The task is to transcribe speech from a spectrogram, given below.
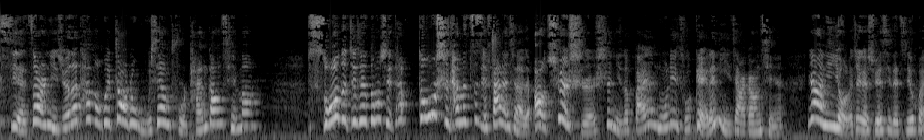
写字儿，你觉得他们会照着五线谱弹钢琴吗？所有的这些东西，它都是他们自己发展起来的。哦，确实是你的白人奴隶主给了你一架钢琴，让你有了这个学习的机会。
